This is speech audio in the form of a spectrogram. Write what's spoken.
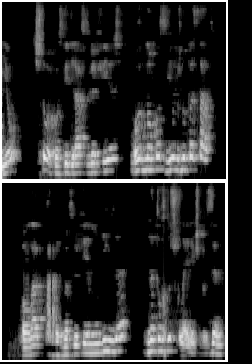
e eu estou a conseguir tirar fotografias onde não conseguíamos no passado. Ao lado, pá, tenho uma fotografia linda na Torre dos Clérigos, por exemplo.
